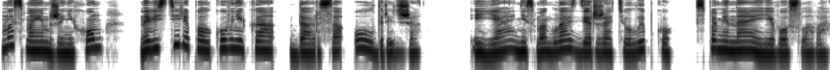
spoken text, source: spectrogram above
мы с моим женихом навестили полковника Дарса Олдриджа, и я не смогла сдержать улыбку, вспоминая его слова.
